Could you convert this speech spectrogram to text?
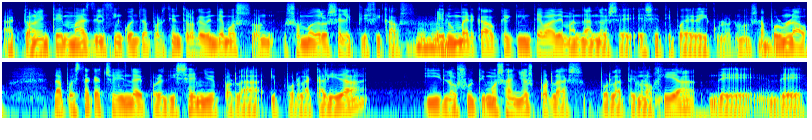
actualmente más del 50% de lo que vendemos son, son modelos electrificados, en un mercado que el cliente va demandando ese, ese tipo de vehículos. ¿no? O sea, por un lado, la apuesta que ha hecho Hyundai por el diseño y por la, y por la calidad y los últimos años por las por la tecnología de, de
